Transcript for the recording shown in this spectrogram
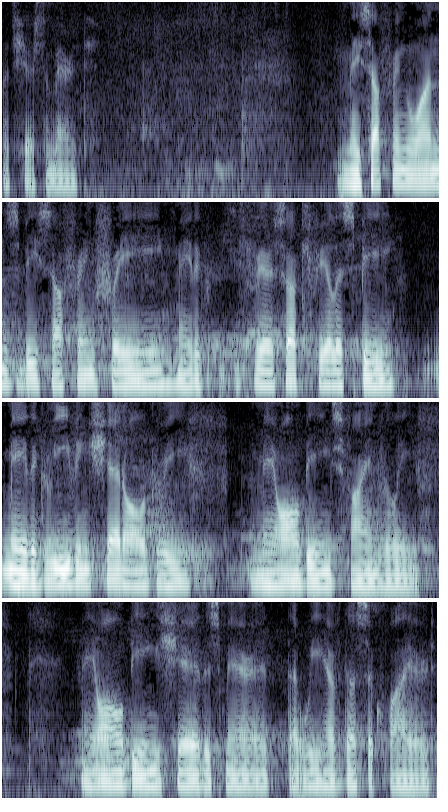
let's share some merit. May suffering ones be suffering free. May the fearless be. May the grieving shed all grief. May all beings find relief. May all beings share this merit that we have thus acquired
